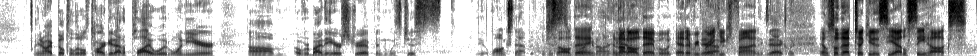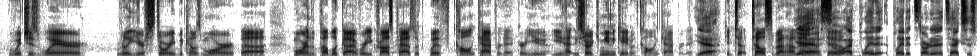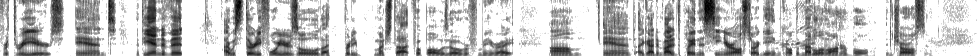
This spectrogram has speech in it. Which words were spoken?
you know, I built a little target out of plywood one year um, over by the airstrip and was just you know, long snapping, Just all day, working on it. and not all day, but when- at every break Yeah. you could find. Exactly. And so that took you to the Seattle Seahawks, which is where really your story becomes more uh, more in the public eye, where you cross paths with, with Colin Kaepernick, or you you, ha- you started communicating with Colin Kaepernick. Yeah. Can t- tell us about how that yeah, went so down? I played it. Played it. Started at Texas for three years, and at the end of it, I was 34 years old. I pretty much thought football was over for me, right? Um, and I got invited to play in the senior All Star game called the Medal of Honor Bowl in Charleston.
